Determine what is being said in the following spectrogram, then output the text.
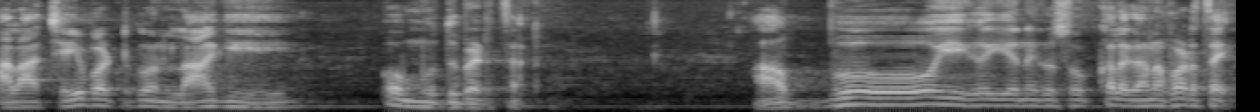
అలా చేయబట్టుకొని లాగి ఓ ముద్దు పెడతారు. అబ్బో ఇక ఈయనకు సుక్కలు కనపడతాయి.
